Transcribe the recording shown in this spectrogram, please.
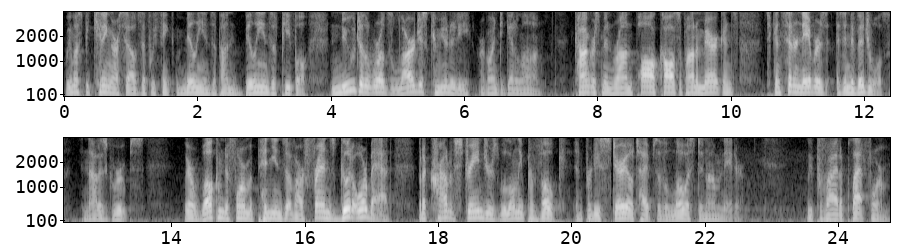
We must be kidding ourselves if we think millions upon billions of people new to the world's largest community are going to get along. Congressman Ron Paul calls upon Americans to consider neighbors as individuals and not as groups. We are welcome to form opinions of our friends, good or bad, but a crowd of strangers will only provoke and produce stereotypes of the lowest denominator. We provide a platform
